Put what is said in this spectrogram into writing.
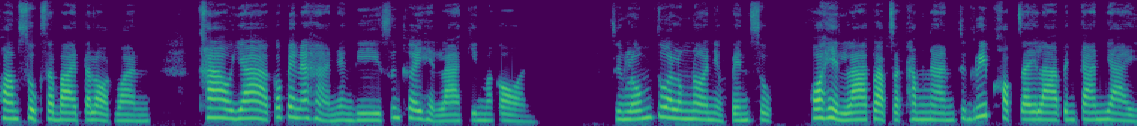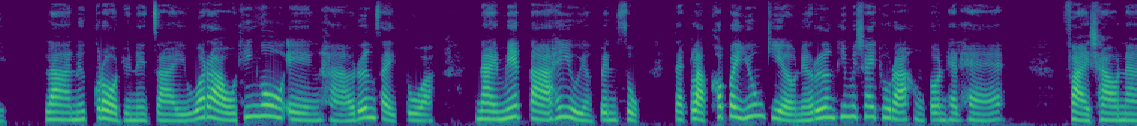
ความสุขสบายตลอดวัน ข้าวหญ้าก็เป็นอาหารอย่างดี ซึ่งเคยเห็นลากินมาก่อน จึงล้มตัวลงนอนอย่างเป็นสุข พอเห็นลากลับจากทำงาน จึงรีบขอบใจลาเป็นการใหญ่ ลานึกโกรธอยู่ในใจว่าเราที่โง่เองหาเรื่องใส่ตัว นายเมตตาให้อยู่อย่างเป็นสุข แต่กลับเข้าไปยุ่งเกี่ยวในเรื่องที่ไม่ใช่ธุระของตนแท้ๆ ฝ่ายชาวนา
